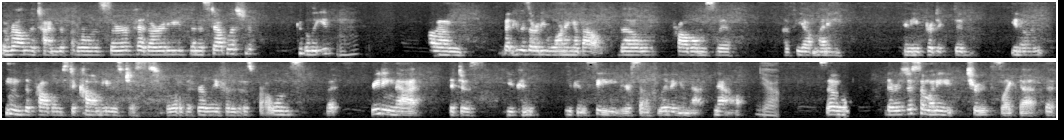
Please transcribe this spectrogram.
around the time the Federal Reserve had already been established, I believe. Mhm. Um, but he was already warning about the problems with fiat money, and he predicted, you know, the problems to come. He was just a little bit early for those problems. But reading that, it just you can you can see yourself living in that now. Yeah. So there's just so many truths like that that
